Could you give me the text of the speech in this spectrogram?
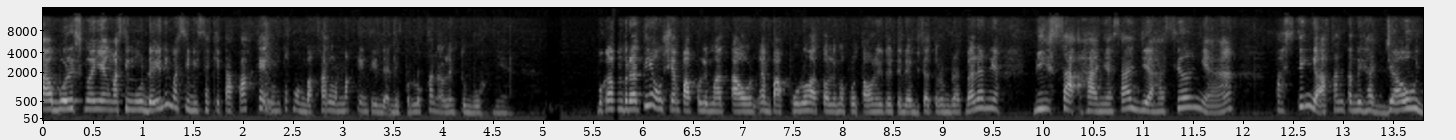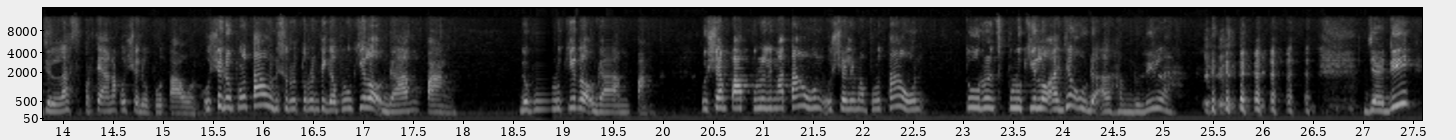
Metabolisme yang masih muda ini masih bisa kita pakai untuk membakar lemak yang tidak diperlukan oleh tubuhnya. Bukan berarti yang usia 45 tahun, eh, 40 atau 50 tahun itu tidak bisa turun berat badannya. Bisa, hanya saja hasilnya pasti nggak akan terlihat jauh jelas seperti anak usia 20 tahun. Usia 20 tahun disuruh turun 30 kilo, gampang. 20 kilo, gampang. Usia 45 tahun, usia 50 tahun, turun 10 kilo aja udah alhamdulillah. Jadi.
